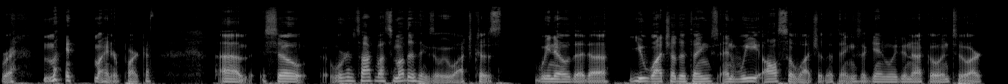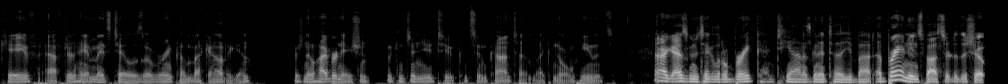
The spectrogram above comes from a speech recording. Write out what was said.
Right, minor, minor parka. Um, so we're going to talk about some other things that we watch because we know that uh, you watch other things and we also watch other things. Again, we do not go into our cave after The Handmaid's Tale is over and come back out again. There's no hibernation. We continue to consume content like normal humans. All right, guys, we're going to take a little break. And Tiana's going to tell you about a brand new sponsor to the show.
